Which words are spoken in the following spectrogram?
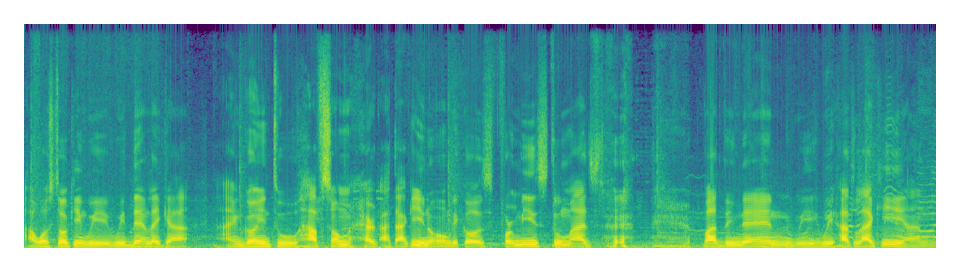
I was talking with, with them like, uh, I'm going to have some heart attack, you know, because for me it's too much. but in the end, we, we had lucky and,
